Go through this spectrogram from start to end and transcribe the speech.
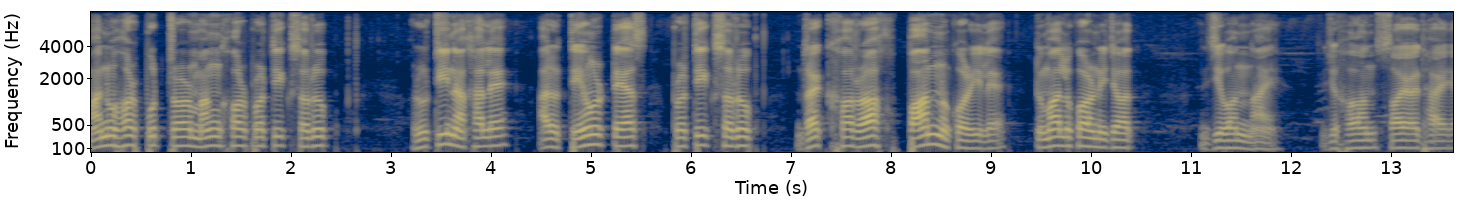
মানুহৰ পুত্ৰৰ মাংসৰ প্ৰতীকস্বৰূপ ৰুটি নাখালে আৰু তেওঁৰ তেজ প্ৰতীকস্বৰূপ দ্ৰাক্ষ ৰস পাণ নকৰিলে তোমালোকৰ নিজত জীৱন নাই। জোহন ছয় অধ্যায়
